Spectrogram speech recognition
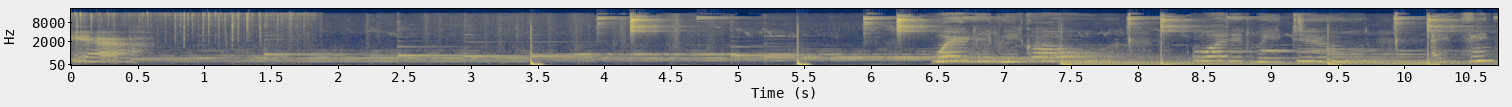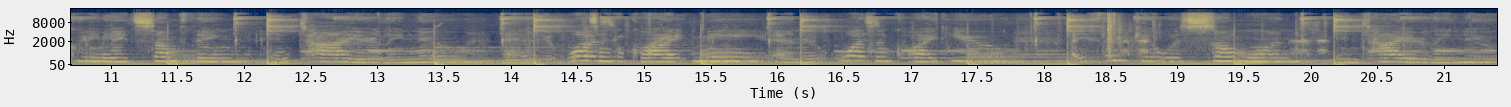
Yeah. Where did we go? What did we do? I think we made something entirely new. And it wasn't quite me, and it wasn't quite you. I think it was someone entirely new.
